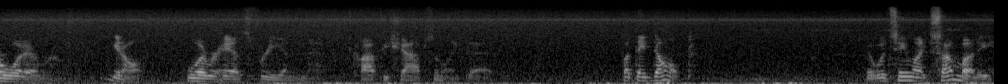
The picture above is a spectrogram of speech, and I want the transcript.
or whatever. You know, whoever has free internet, coffee shops and like that but they don't. It would seem like somebody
